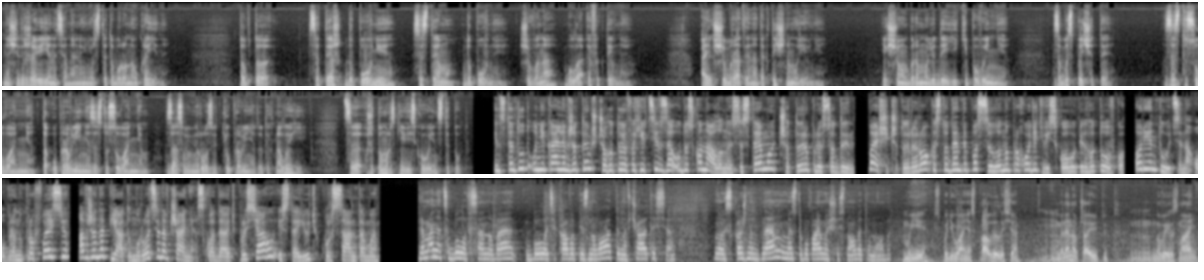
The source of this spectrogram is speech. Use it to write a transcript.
в нашій державі є Національний університет оборони України. Тобто це теж доповнює систему, доповнює, щоб вона була ефективною. А якщо брати на тактичному рівні, якщо ми беремо людей, які повинні забезпечити застосування та управління застосуванням засобами розвідки управління та технологій, це Житомирський військовий інститут. Інститут унікальний вже тим, що готує фахівців за удосконаленою системою 4 плюс 1. Перші чотири роки студенти посилено проходять військову підготовку, орієнтуються на обрану професію, а вже на п'ятому році навчання складають присягу і стають курсантами. Для мене це було все нове, було цікаво пізнавати, навчатися. Ну і з кожним днем ми здобуваємо щось нове та нове. Мої сподівання справдилися. Мене навчають тут нових знань,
